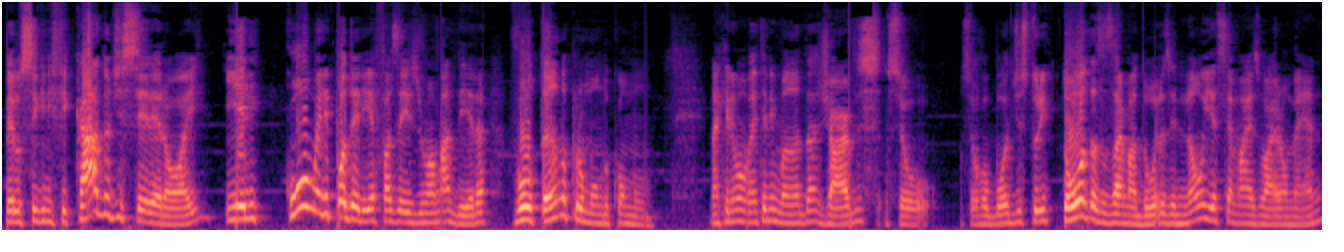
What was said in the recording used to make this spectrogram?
pelo significado de ser herói e ele como ele poderia fazer isso de uma maneira voltando para o mundo comum. Naquele momento ele manda Jarvis, o seu o seu robô destruir todas as armaduras, ele não ia ser mais o Iron Man.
